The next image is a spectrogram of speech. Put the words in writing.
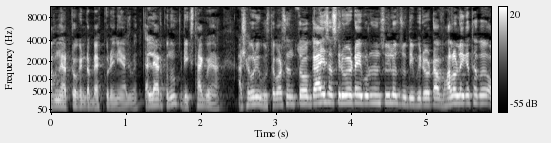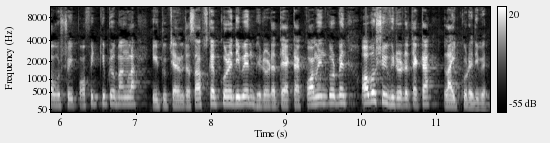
আপনার টোকেনটা ব্যাক করে নিয়ে আসবেন। তাহলে আর কোনো রিস্ক থাকবে না। আশা করি বুঝতে পারছেন। তো গাইস আজকের ভিডিওটা এই পর্যন্ত ছিল। যদি ভিডিওটা ভালো লেগে থাকে, অবশ্যই প্রফিট ক্রিপ্টো বাংলা ইউটিউব চ্যানেলটা সাবস্ক্রাইব করে দিবেন। ভিডিওটাতে একটা কমেন্ট করবেন। অবশ্যই ভিডিওটাতে একটা লাইক করে দিবেন।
